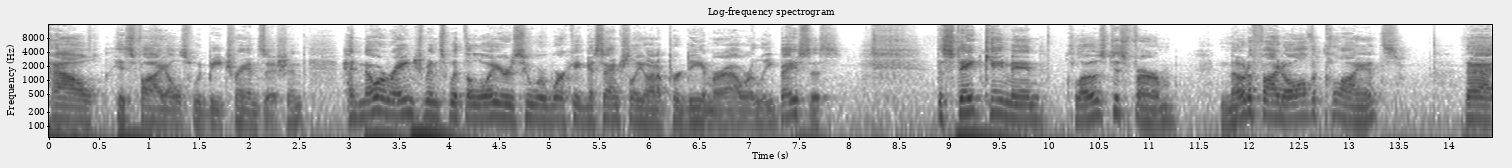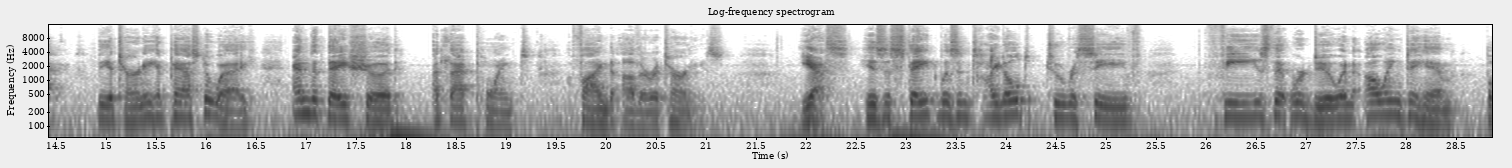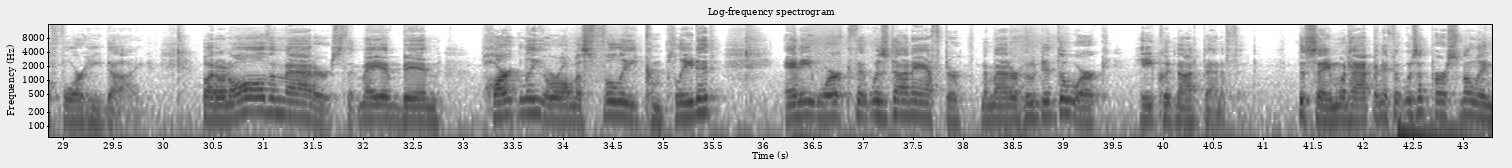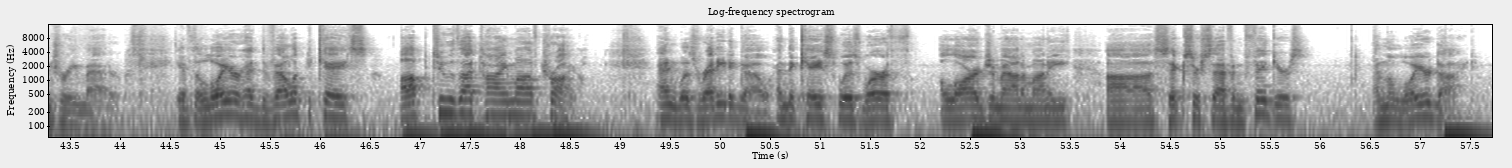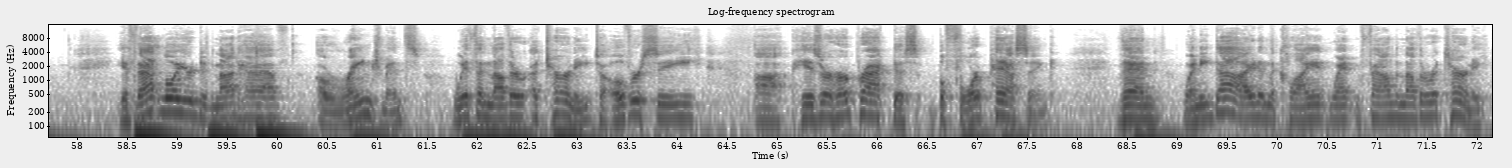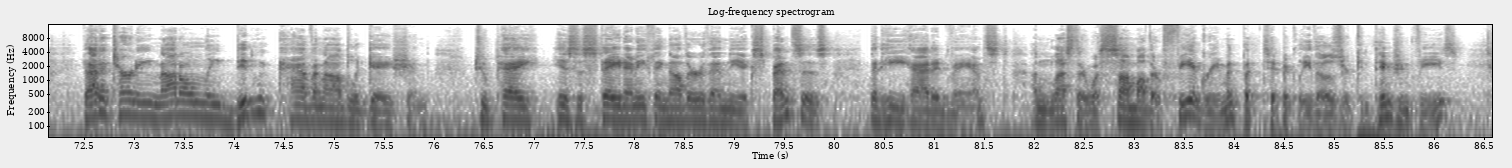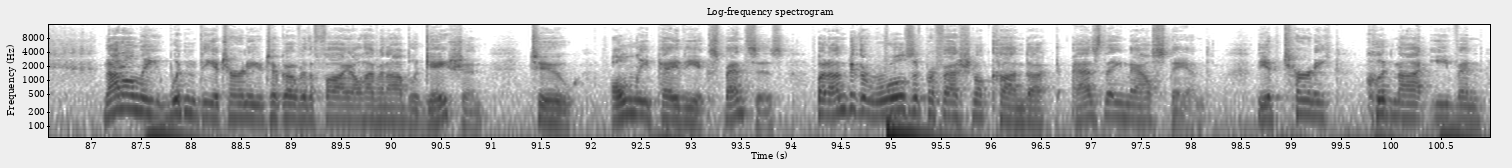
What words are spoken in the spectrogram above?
how his files would be transitioned, had no arrangements with the lawyers who were working essentially on a per diem or hourly basis. The state came in, closed his firm, notified all the clients that the attorney had passed away and that they should, at that point, find other attorneys. Yes, his estate was entitled to receive fees that were due and owing to him before he died. But on all the matters that may have been partly or almost fully completed, any work that was done after, no matter who did the work, he could not benefit. The same would happen if it was a personal injury matter. If the lawyer had developed a case up to the time of trial and was ready to go, and the case was worth a large amount of money, uh, six or seven figures, and the lawyer died. If that lawyer did not have arrangements with another attorney to oversee uh, his or her practice before passing, then when he died and the client went and found another attorney, that attorney not only didn't have an obligation to pay his estate anything other than the expenses that he had advanced, unless there was some other fee agreement, but typically those are contingent fees. Not only wouldn't the attorney who took over the file have an obligation to only pay the expenses, but under the rules of professional conduct as they now stand, the attorney could not even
